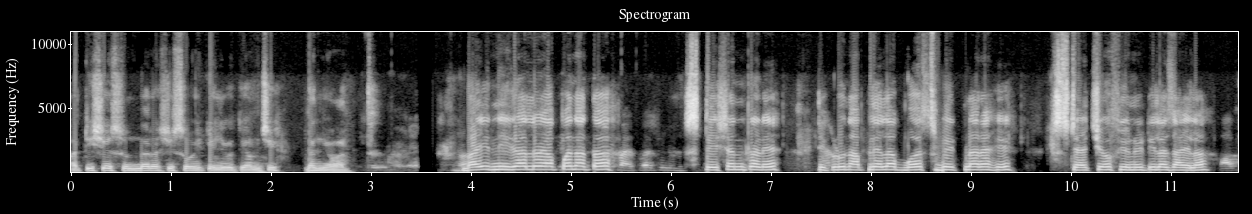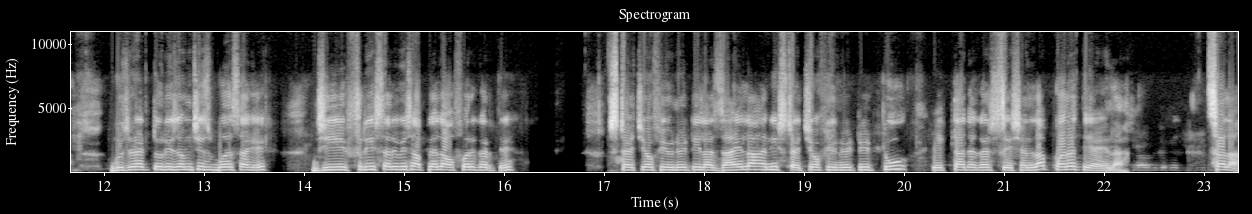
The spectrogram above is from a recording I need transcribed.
अतिशय सुंदर अशी सोय केली होती आमची. धन्यवाद. भाई निघालोय आपण आता स्टेशनकडे तिकडून आपल्याला बस भेटणार आहे स्टॅच्यू ऑफ युनिटीला जायला. गुजरात टुरिझमचीच बस आहे जी फ्री सर्व्हिस आपल्याला ऑफर करते. स्टॅच्यू ऑफ युनिटीला जायला आणि statue of unity to Ekta Nagar स्टेशनला परत यायला. चला.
